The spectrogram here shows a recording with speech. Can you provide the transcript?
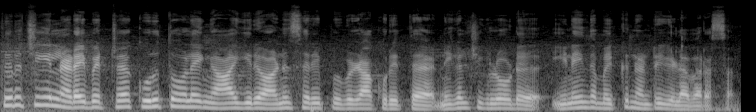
திருச்சியில் நடைபெற்ற குருத்தோலை ஞாயிறு அனுசரிப்பு விழா குறித்த நிகழ்ச்சிகளோடு இணைந்தமைக்கு நன்றி இளவரசன்.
